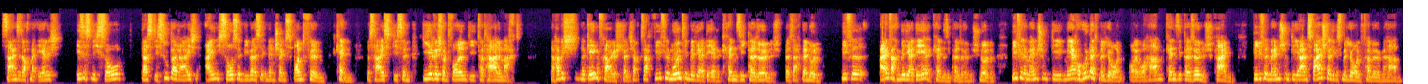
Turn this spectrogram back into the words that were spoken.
seien Sie doch mal ehrlich, ist es nicht so, dass die Superreichen eigentlich so sind, wie wir sie in den James Bond-Filmen kennen? Das heißt, die sind gierig und wollen die totale Macht. Da habe ich eine Gegenfrage gestellt. Ich habe gesagt, wie viele Multimilliardäre kennen Sie persönlich? Da sagt er null. Wie viele einfache Milliardäre kennen Sie persönlich? Null. Wie viele Menschen, die mehrere hundert Millionen Euro haben, kennen Sie persönlich? Keinen. Wie viele Menschen, die ein zweistelliges Millionenvermögen haben,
